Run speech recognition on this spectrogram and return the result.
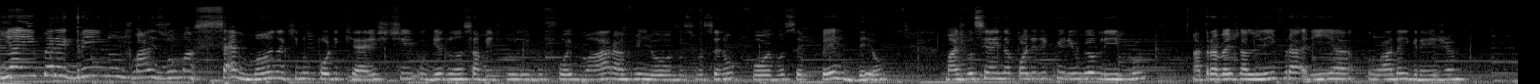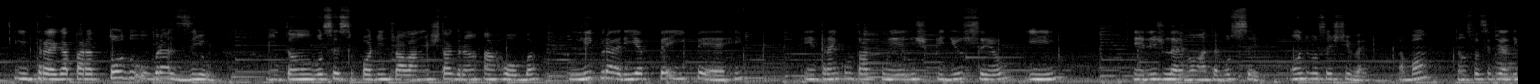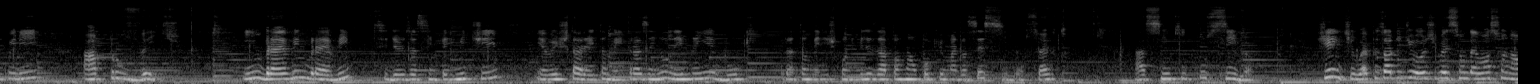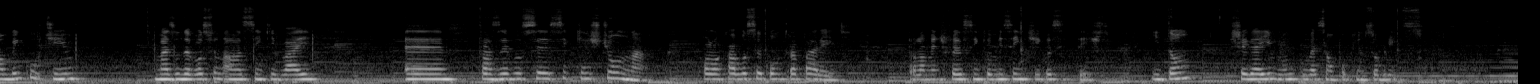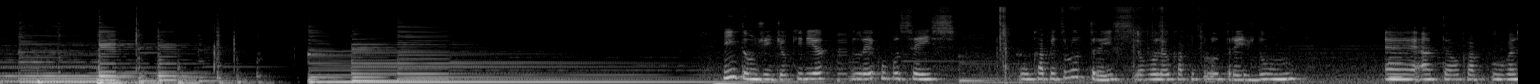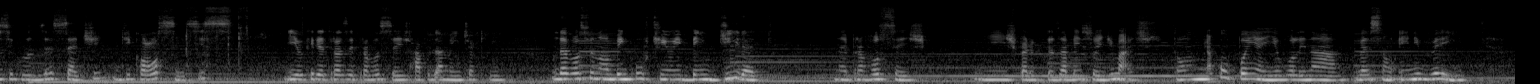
E aí, peregrinos, mais uma semana aqui no podcast. O dia do lançamento do livro foi maravilhoso. Se você não foi, você perdeu. Mas você ainda pode adquirir o meu livro através da livraria lá da igreja. Entrega para todo o Brasil. Então você pode entrar lá no Instagram, arroba livrariapipr, entrar em contato com eles, pedir o seu e eles levam até você, onde você estiver, tá bom? Então, se você quiser adquirir, aproveite. E em breve, em breve, se Deus assim permitir, eu estarei também trazendo o livro em e-book para também disponibilizar, tornar um pouquinho mais acessível, certo? Assim que possível. Gente, o episódio de hoje vai ser um devocional bem curtinho, mas um devocional assim que vai é, fazer você se questionar, colocar você contra a parede. Pelo menos foi assim que eu me senti com esse texto. Então, chega aí, vamos conversar um pouquinho sobre isso. Então, gente, eu queria ler com vocês o capítulo 3. Eu vou ler o capítulo 3 do 1 é, até o, o versículo 17 de Colossenses. E eu queria trazer para vocês rapidamente aqui um devocional bem curtinho e bem direto, né, para vocês. E espero que Deus abençoe demais. Então me acompanha aí, eu vou ler na versão NVI.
